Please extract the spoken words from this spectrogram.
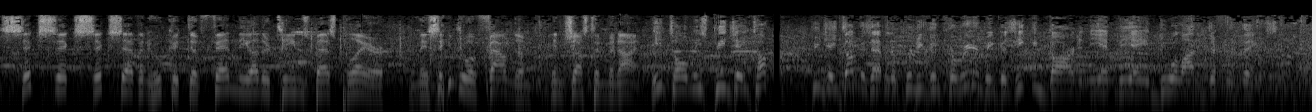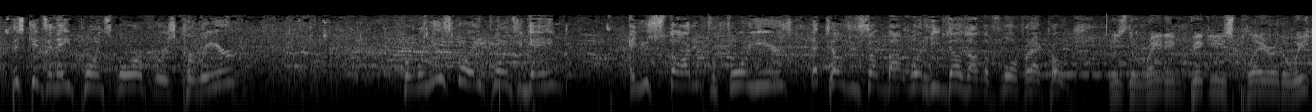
6'6", 6'7", who could defend the other team's best player, and they seem to have found him in Justin Minaya. He told me he's P.J. Tucker. P.J. Tucker's having a pretty good career because he can guard in the NBA and do a lot of different things. This kid's an eight-point scorer for his career. But when you score eight points a game and you started for four years, that tells you something about what he does on the floor for that coach. He's the reigning Big East Player of the Week.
